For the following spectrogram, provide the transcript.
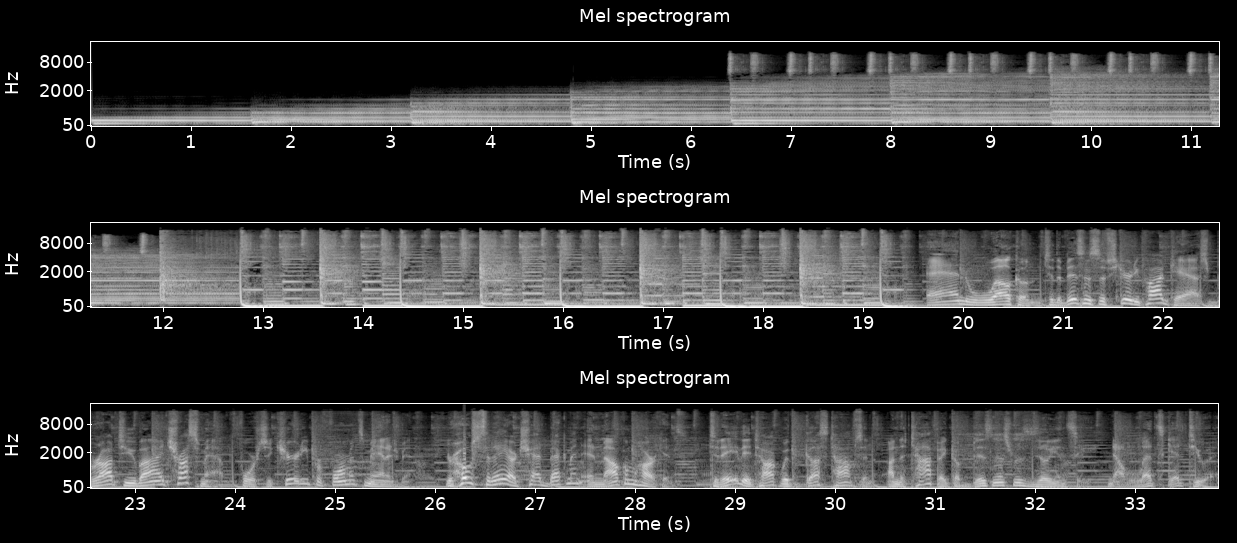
And welcome to the Business of Security podcast brought to you by TrustMAPP for Security Performance Management. Your hosts today are Chad Boeckmann and Malcolm Harkins. Today they talk with Gus Thompson on the topic of business resiliency. Now let's get to it.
